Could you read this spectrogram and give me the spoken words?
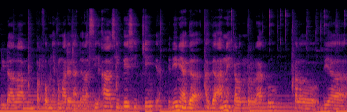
di dalam performnya adalah si A, si B, si C ya. Jadi ini agak agak aneh kalau menurut aku kalau dia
